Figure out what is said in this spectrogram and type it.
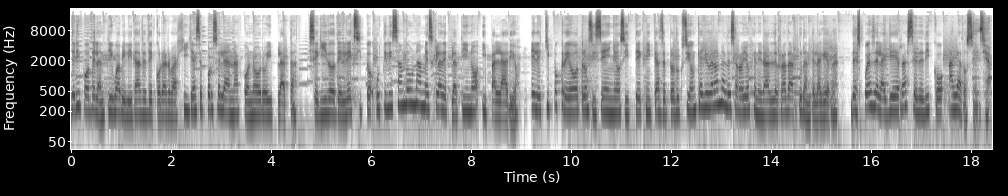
derivó de la antigua habilidad de decorar vajillas de porcelana con oro y plata, seguido del éxito utilizando una mezcla de platino y paladio. El equipo creó otros diseños y técnicas de producción que ayudaron al desarrollo general del radar durante la guerra. Después de la guerra se dedicó a la docencia.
